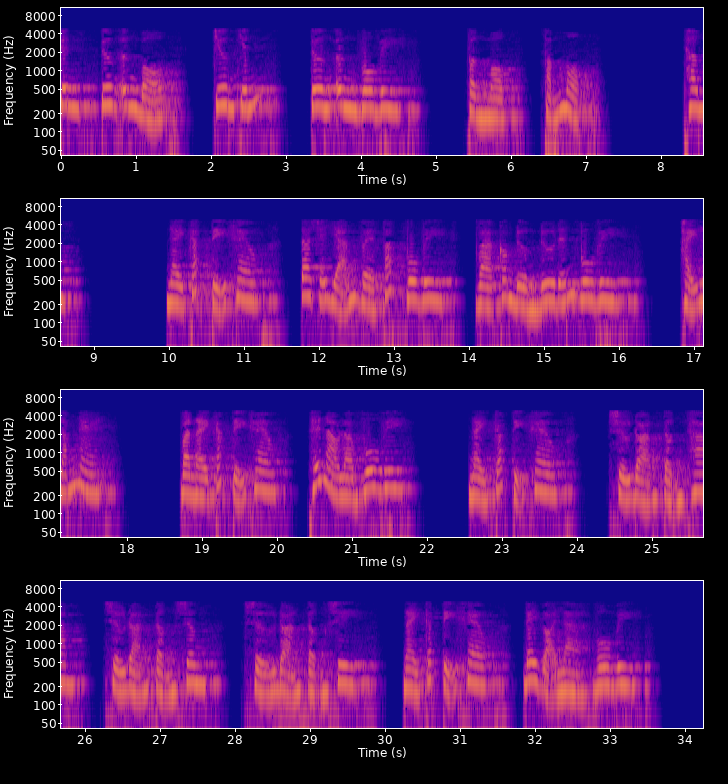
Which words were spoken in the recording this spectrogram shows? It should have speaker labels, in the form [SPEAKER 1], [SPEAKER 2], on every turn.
[SPEAKER 1] Kinh Tương ưng Bộ, chương 9, Tương ưng vô vi, phần 1, phẩm 1 Thân Này các tỷ kheo, ta sẽ giảng về Pháp vô vi và con đường đưa đến vô vi. Hãy lắng nghe. Và này các tỷ kheo, thế nào là vô vi? Này các tỷ kheo, sự đoạn tận tham, sự đoạn tận sân, sự đoạn tận si. Này các tỷ kheo, đây gọi là vô vi.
